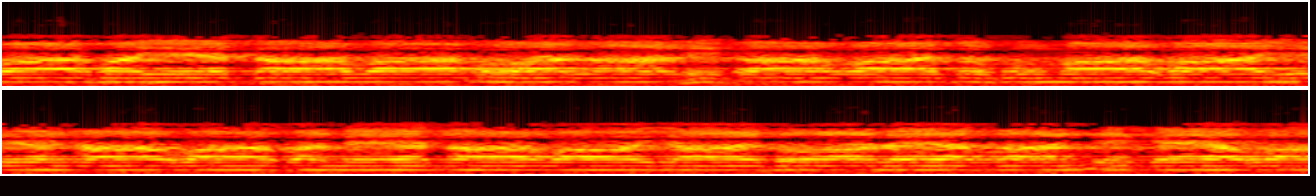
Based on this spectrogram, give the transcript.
วาภเยตาวาโอลาลิกาวาสุขุมาวาเยนาวาปเนตาวายาโทเรกันติเกวา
